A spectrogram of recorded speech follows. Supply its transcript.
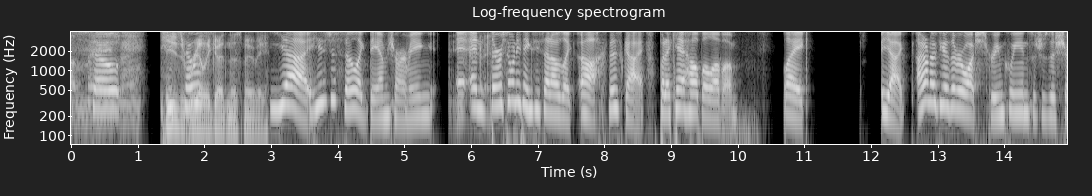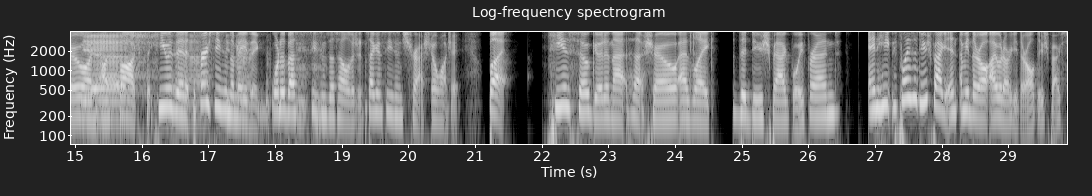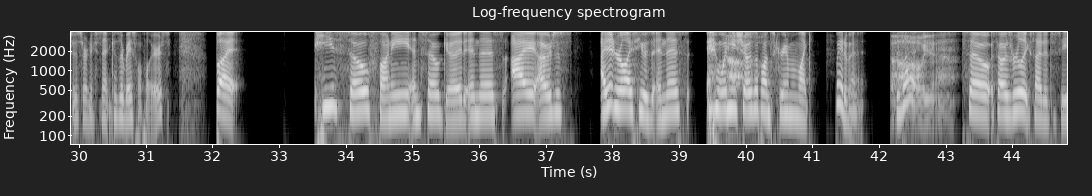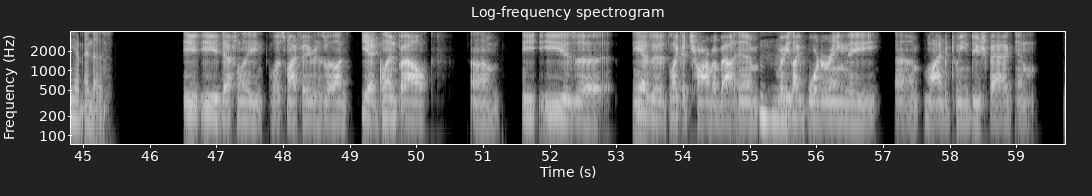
So- amazing. He's, so really good in this movie. Yeah, he's just so like damn charming. He's A- and there were so many things he said. I was like, ugh, this guy. But I can't help but love him. Like, yeah, I don't know if you guys ever watched Scream Queens, which was a show on, on Fox. He was in it. The first season's he's great. amazing. One of the best Mhm. seasons of television. Second season's trash. Don't watch it. But he is so good in that that show as like the douchebag boyfriend. And he, he plays a douchebag. And I mean, they're all, I would argue they're all douchebags to a certain extent because they're baseball players. But he's so funny and so good in this. I, I was just, I didn't realize he was in this. And when he shows up on screen, I'm like, wait a minute. Is that- oh yeah, So, so I was really excited to see him in this. he he definitely was my favorite as well. And yeah, Glen Powell, um, he he is a he has a like a charm about him Mhm. where he's like bordering the um, line between douchebag and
